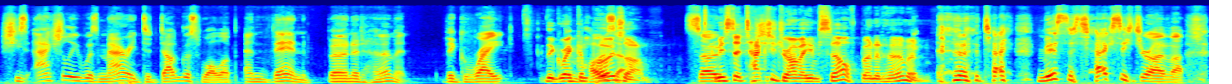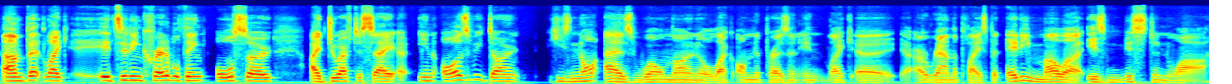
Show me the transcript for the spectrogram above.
She's actually was married to Douglass Wallop and then Bernard Herrmann, the great the great Composer. composer, so Mr. Taxi Driver himself Bernard Herrmann Mr. Taxi Driver. Um, but like, it's an incredible thing. Also, I do have to say, uh, in Oz, we don't. He's not as well known or like omnipresent in like uh, around the place. But Eddie Muller is Mr. Noir.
